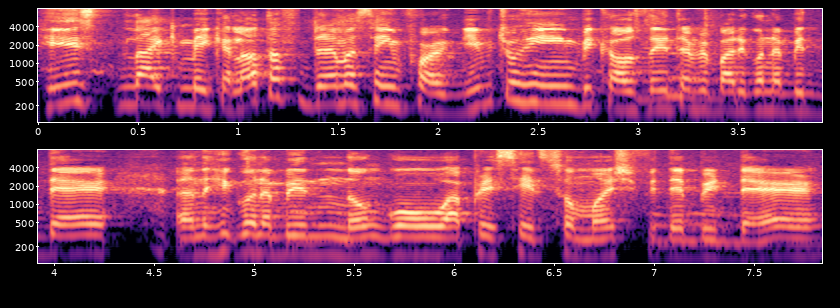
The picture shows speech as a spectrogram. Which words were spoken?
he's like make a lot of drama saying for give to him because later everybody gonna be there and he gonna be don't go appreciate so much if they be there.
